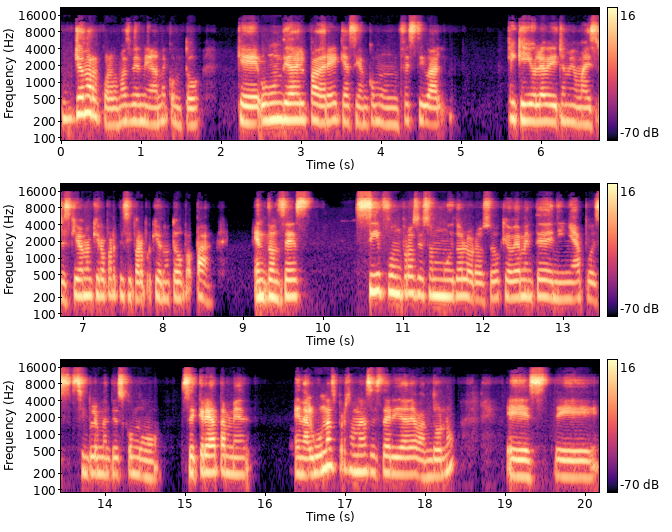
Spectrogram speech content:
yo no recuerdo, más bien mi mamá me contó que hubo un día del padre que hacían como un festival y que yo le había dicho a mi maestra, es que yo no quiero participar porque yo no tengo papá. Entonces, sí fue un proceso muy doloroso que obviamente de niña, pues simplemente es como se crea también en algunas personas esta herida de abandono. Este,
